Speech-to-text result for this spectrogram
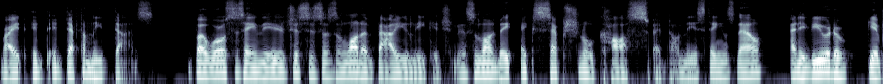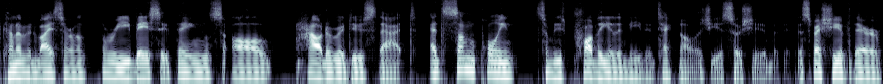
right? It it definitely does. But we're also saying that it just is, there's a lot of value leakage and there's a lot of exceptional costs spent on these things now. And if you were to give kind of advice around three basic things of how to reduce that, at some point somebody's probably going to need a technology associated with it, especially if they're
